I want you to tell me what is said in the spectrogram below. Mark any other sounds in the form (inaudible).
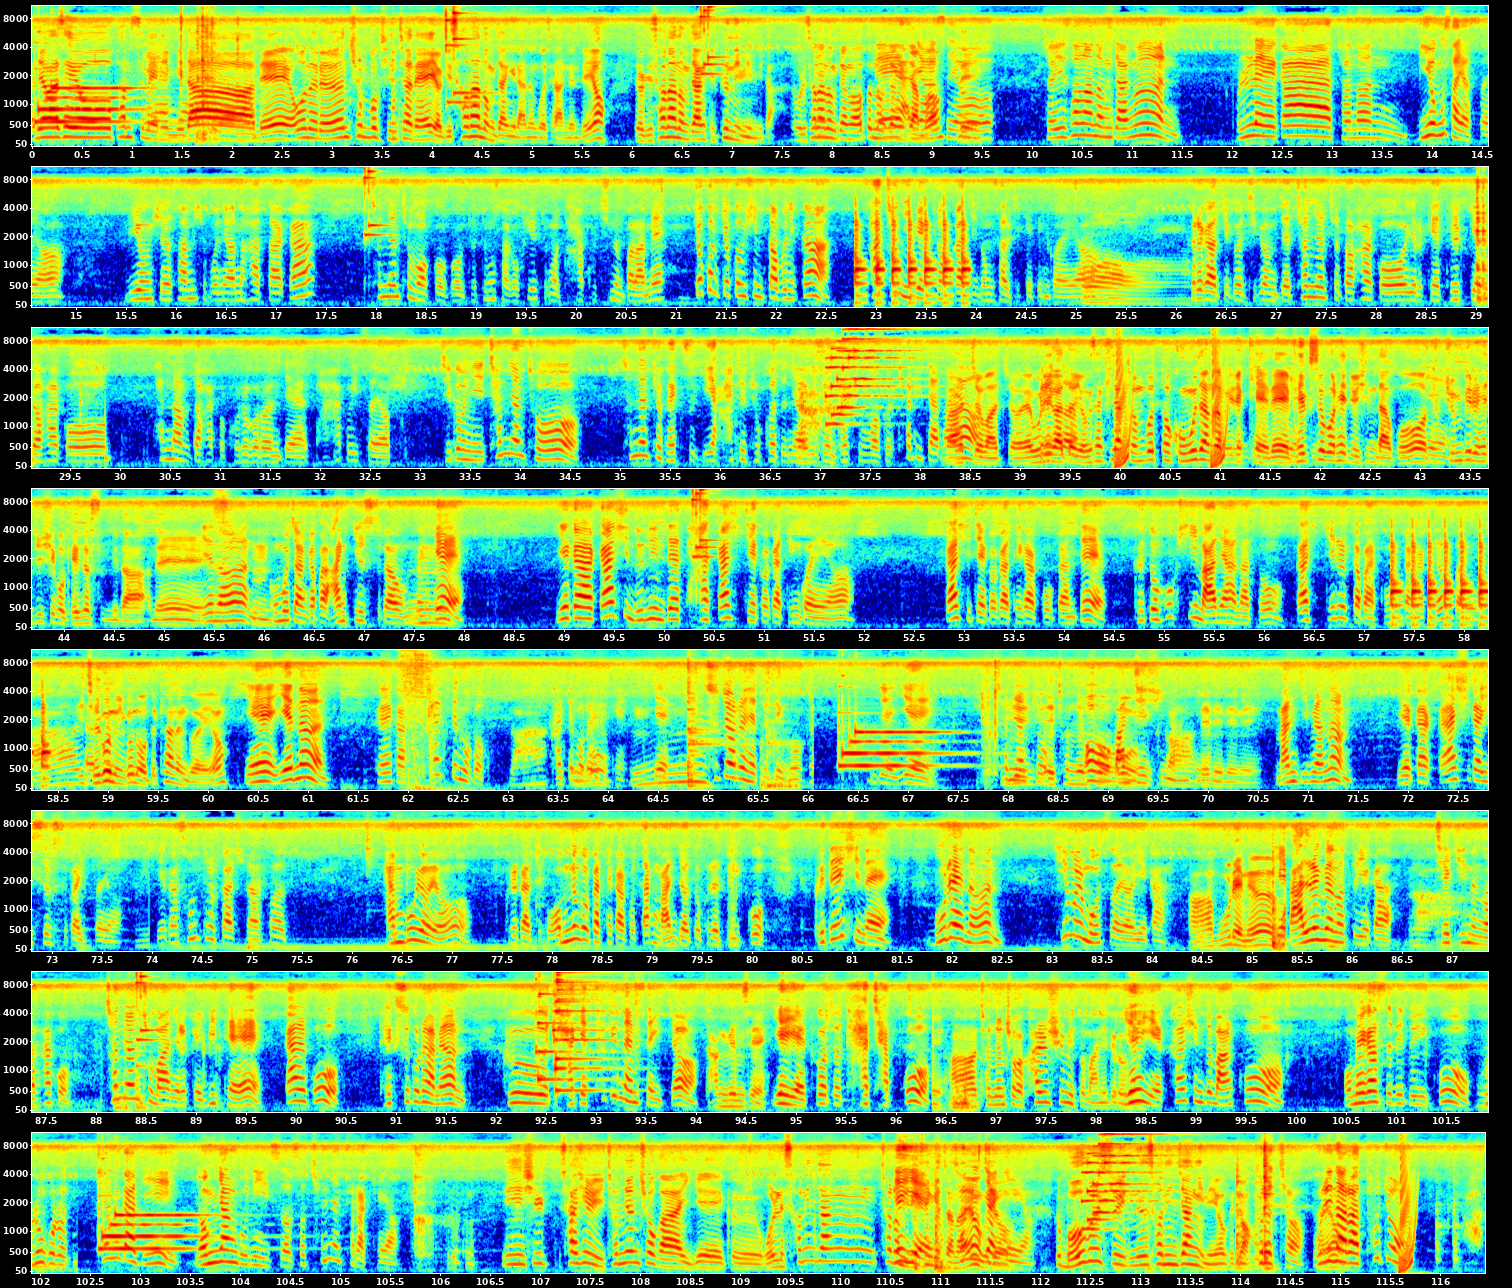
안녕하세요. 팜스맨입니다. 네, 오늘은 충북 진천의 여기 선화농장이라는 곳에 왔는데요. 여기 선화농장 대표님입니다. 우리 선화농장은 어떤 농장인지 네, 한번. 안녕하세요. 저희 선화농장은 본래가 저는 미용사였어요. 미용실 35년 하다가 천년초 먹고 그 교통사고 후유증을 다 고치는 바람에 조금 조금 심다 보니까 4,200평까지 농사를 짓게 된 거예요. 와. 그래가지고 지금 이제 천년초도 하고 이렇게 들깨도 하고 산나무도 하고 고루고루 이제 다 하고 있어요. 지금은 이 천년초 천년초 백숙이 아주 좋거든요. 요즘 백숙 먹고 철이잖아요. 맞죠, 맞죠. 예, 우리가 그래서- 또 영상 시작 전부터 고무장갑 이렇게 네, 네, 백숙을 해주신다고 네. 준비를 해주시고 계셨습니다. 네. 얘는 음. 고무장갑을 안 낄 수가 없는 음. 게 얘가 가시 눈인데 다 가시 제거가 된 거예요. 가시 제거가 돼갖고 간데 그래도 혹시 만에 하나 또 가시 찌를까봐 고무장갑 꼈어요. 아, 이 제거는 이거는 어떻게 하는 거예요? 얘 얘는 그래갖고 칼등으로 아, 칼등으로? 이렇게. 음. 예. 수저를 해도 되고 이제 얘 천년초 이게, 예, 천년초. 어, 만지시면 아, 돼요. 네네네네. 만지면은 얘가 가시가 있을 수가 있어요. 얘가 솜털 가시라서 안 보여요. 그래가지고 없는 것 같아갖고 딱 만져도 그래도 있고 그 대신에 물에는 힘을 못 써요 얘가. 아, 물에는. 얘 마르면은 또 얘가 아, 제 기능을 하고 천년초만 이렇게 밑에 깔고 백숙을 하면 그 닭의 특유 냄새 있죠. 닭 냄새. 예예 그것도 다 잡고 네. 아, 천년초가 칼슘이 또 많이 들어. 예예 칼슘도 많고 오메가 3도 있고 고루고루 천 가지 영양분이 있어서 천년초락해요. 그렇구나. 이 실, 사실 이 천년초가 이게 그 원래 선인장처럼 이렇게 예예 생겼잖아요. 그죠? 선인장이에요. 그 먹을 수 있는 선인장이네요. 그죠? 그렇죠. 우리나라 토종 아,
